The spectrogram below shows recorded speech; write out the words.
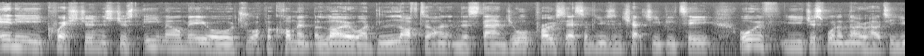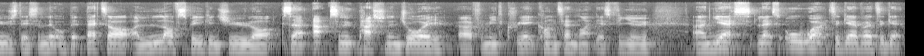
any questions just email me or drop a comment below. I'd love to understand your process of using chatgpt or if you just want to know how to use this a little bit better. I love speaking to you lot. It's an absolute passion and joy uh, for me to create content like this for you. And yes let's all work together to get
